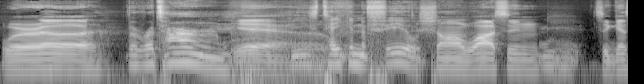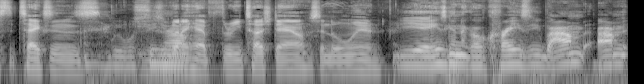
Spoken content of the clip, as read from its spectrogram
where uh the return. yeah, He's taking the field. Sean Watson. It's against the Texans. We will see He's how- gonna have three touchdowns in the win. Yeah, he's gonna go crazy. But I'm I'm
